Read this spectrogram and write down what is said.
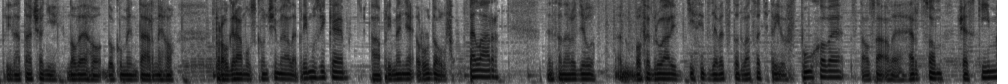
pri natáčaní nového dokumentárneho programu. Skončíme ale pri muzike a pri mene Rudolf Pelar. Ten sa narodil vo februári 1923 v Púchove, stal sa ale hercom českým,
